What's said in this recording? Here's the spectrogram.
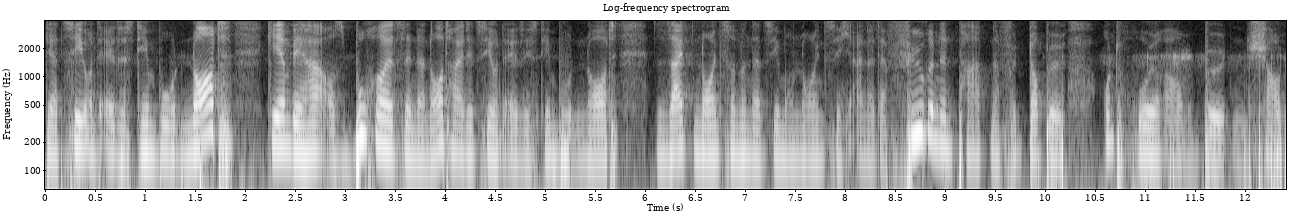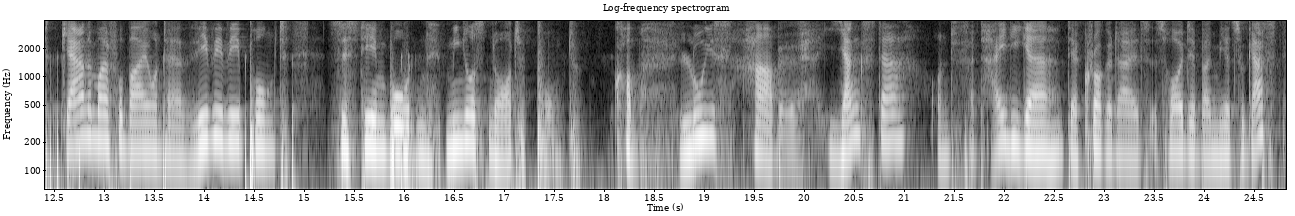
der C&L Systemboden Nord GmbH aus Buchholz in der Nordheide C&L Systemboden Nord seit 1997 einer der führenden Partner für Doppel- und Hohlraumböden. Schaut gerne mal vorbei unter www.systemboden-nord.com. Luis Habel, Youngster und Verteidiger der Crocodiles, ist heute bei mir zu Gast.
